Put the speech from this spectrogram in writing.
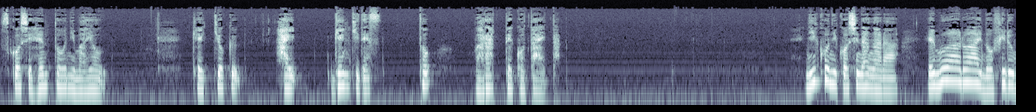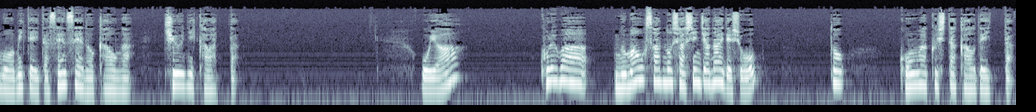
少し返答に迷う結局「はい元気です」と笑って答えた。ニコニコしながら MRI のフィルムを見ていた先生の顔が急に変わった「おや？これは沼尾さんの写真じゃないでしょ?」と困惑した顔で言った。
